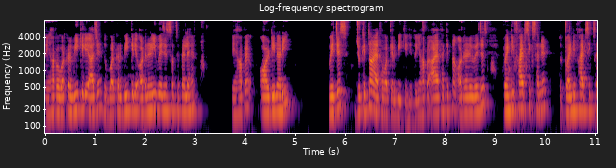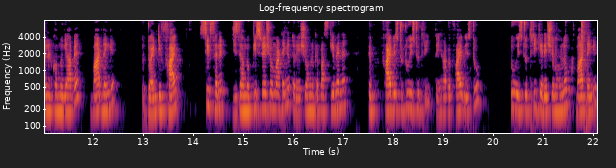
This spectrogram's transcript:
तो यहाँ पे वर्कर बी के लिए आ जाए। तो वर्कर बी के लिए ऑर्डिनरी वेजेस सबसे पहले हैं। तो यहाँ पे ऑर्डिनरी वेजेस जो कितना आया था वर्कर बी के लिए तो यहाँ पे आया था कितना? Ordinary wages twenty five six hundred तो ट्वेंटी फाइव सिक्स हंड्रेड को हम लोग यहाँ पे बांट देंगे। तो ट्वेंटी फाइव सिक्स हंड्रेड जिसे हम लोग किस रेशियो में बांटेंगे? तो रेशियो हम लोग के पास गिवन है। Five is to two is to three तो यहाँ पे five is to two is to three के रेशियो में हम लोग बांट देंगे।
